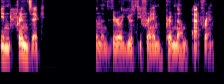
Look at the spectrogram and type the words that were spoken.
intrinsic and then zero USD frame prim num at frame.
